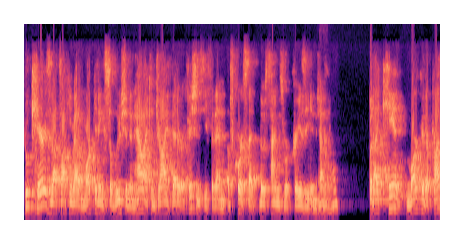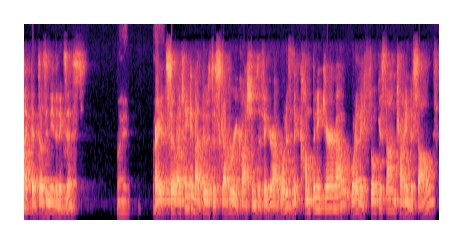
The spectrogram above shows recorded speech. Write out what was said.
who cares about talking about a marketing solution and how I can drive better efficiency for them? Of course, that those times were crazy in general, but I can't market a product that doesn't even exist. Right. Right. So I think about those discovery questions to figure out what does the company care about? What are they focused on trying to solve?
